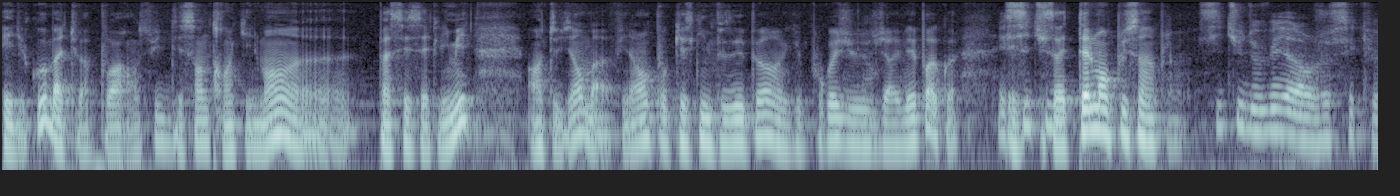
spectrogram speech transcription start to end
Et du coup, bah, tu vas pouvoir ensuite descendre tranquillement, euh, passer cette limite, en te disant, bah, finalement, pour, qu'est-ce qui me faisait peur pourquoi je n'y arrivais pas. Quoi. Et, Et, si tu ça va être tellement plus simple. si tu devais, alors je sais que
